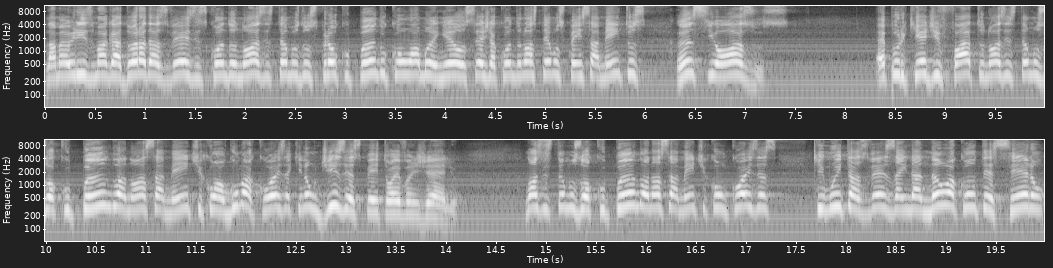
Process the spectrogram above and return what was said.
na maioria esmagadora das vezes, quando nós estamos nos preocupando com o amanhã, ou seja, quando nós temos pensamentos ansiosos, é porque de fato nós estamos ocupando a nossa mente com alguma coisa que não diz respeito ao Evangelho. Nós estamos ocupando a nossa mente com coisas que muitas vezes ainda não aconteceram,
